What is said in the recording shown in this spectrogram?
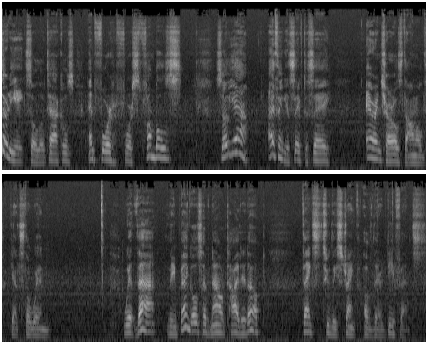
38 solo tackles, and 4 forced fumbles. So, yeah, I think it's safe to say Aaron Charles Donald gets the win. With that, the Bengals have now tied it up thanks to the strength of their defense.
